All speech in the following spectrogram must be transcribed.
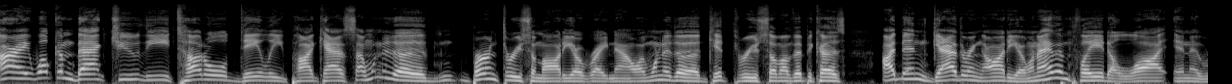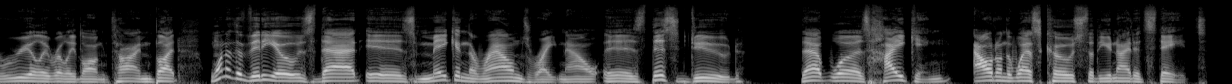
All right, welcome back to the Tuddle Daily Podcast. I wanted to burn through some audio right now. I wanted to get through some of it because I've been gathering audio and I haven't played a lot in a really, really long time. But one of the videos that is making the rounds right now is this dude that was hiking out on the west coast of the United States.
